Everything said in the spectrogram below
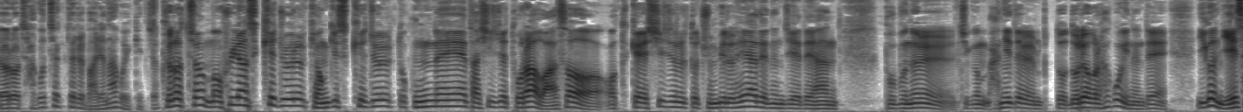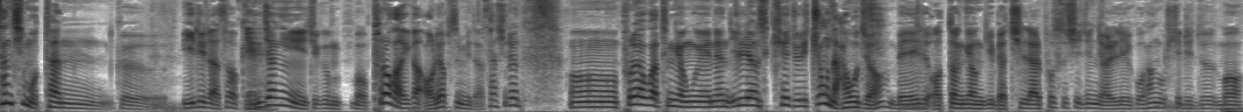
여러 자구책들을 마련하고 있겠죠. 그렇죠. 뭐 훈련 스케줄, 경기 스케줄 또 국내에 다시 이제 돌아와서 어떻게 시즌을 또 준비를 해야 되는지에 대한 부분을 지금 많이들 또 노력을 하고 있는데 이건 예상치 못한 그 일이라서 굉장히 지금 뭐 풀어가기가 어렵습니다. 사실은 어 프로야구 같은 경우에는 1년 스케줄이 쭉 나오죠. 매일 어떤 경기 며칠 날 포스 시즌 열리고 한국 시리즈 뭐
